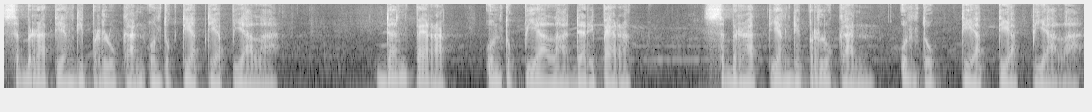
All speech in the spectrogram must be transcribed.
seberat yang diperlukan untuk tiap-tiap piala dan perak untuk piala dari perak seberat yang diperlukan untuk tiap-tiap piala.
